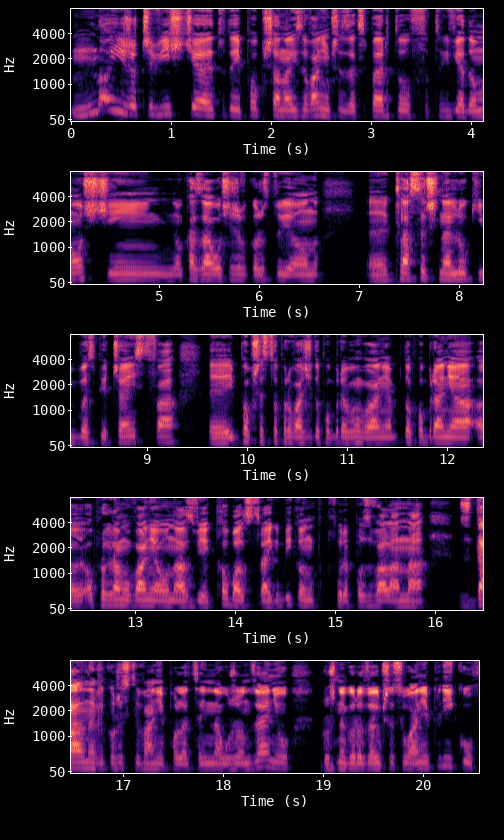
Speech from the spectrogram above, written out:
No i rzeczywiście tutaj po przeanalizowaniu przez ekspertów tych wiadomości okazało się, że wykorzystuje on E, klasyczne luki bezpieczeństwa e, i poprzez co prowadzi do pobrania, do pobrania e, oprogramowania o nazwie Cobalt Strike Beacon, które pozwala na zdalne wykorzystywanie poleceń na urządzeniu, różnego rodzaju przesyłanie plików,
